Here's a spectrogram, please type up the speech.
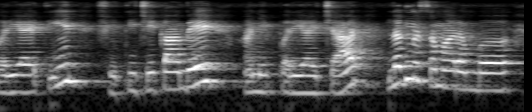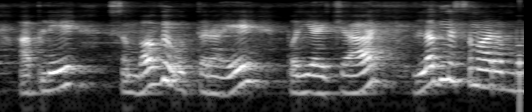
पर्याय तीन शेतीची कामे आणि पर्याय चार लग्न समारंभ. आपले संभाव्य उत्तर आहे पर्याय चार लग्न समारंभ.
